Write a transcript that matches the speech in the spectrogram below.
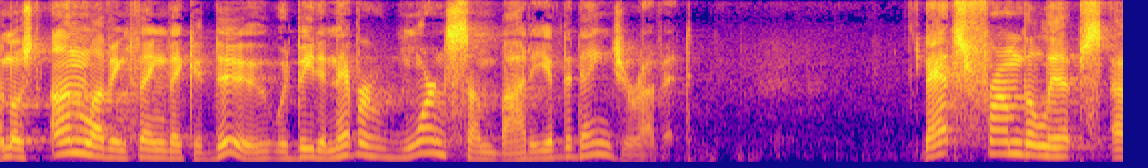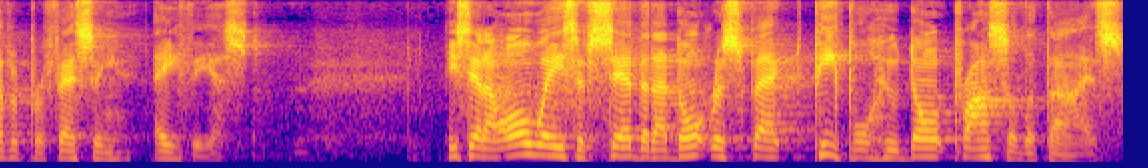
the most unloving thing they could do would be to never warn somebody of the danger of it. That's from the lips of a professing atheist. He said, I always have said that I don't respect people who don't proselytize.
